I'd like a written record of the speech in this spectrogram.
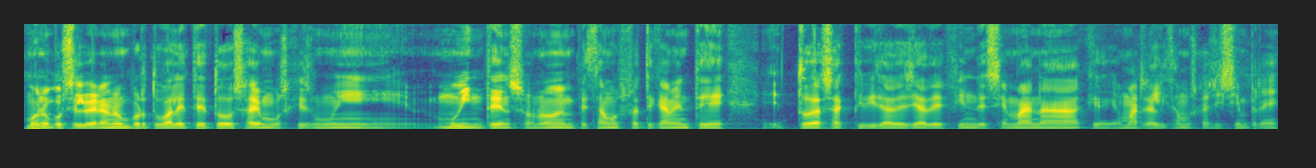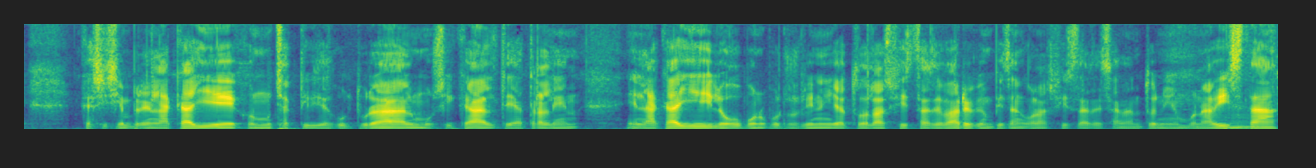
Bueno, pues el verano en Portugalete todos sabemos que es muy, muy intenso, ¿no? Empezamos prácticamente eh, todas las actividades ya de fin de semana, que además realizamos casi siempre, casi siempre en la calle, con mucha actividad cultural, musical, teatral en, en la calle, y luego, bueno, pues nos vienen ya todas las fiestas de barrio, que empiezan con las fiestas de San Antonio en Buenavista,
